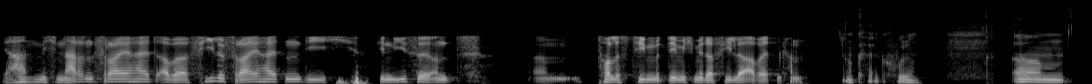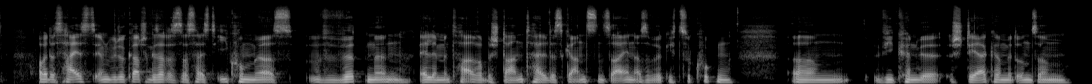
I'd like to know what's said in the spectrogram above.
ja, nicht Narrenfreiheit, aber viele Freiheiten, die ich genieße und ähm, tolles Team, mit dem ich mir da viel erarbeiten kann. Okay, cool. Ähm, aber das heißt, wie du gerade schon gesagt hast, das heißt, E-Commerce wird ein elementarer Bestandteil des Ganzen sein. Also wirklich zu gucken, ähm, wie können wir stärker mit unserem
